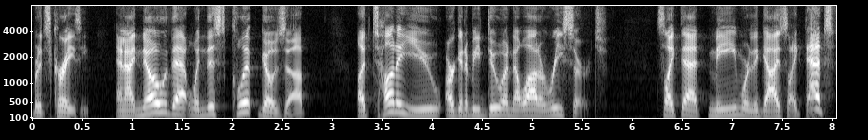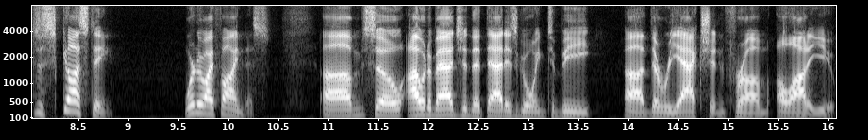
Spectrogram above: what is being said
but it's crazy. And I know that when this clip goes up, a ton of you are going to be doing a lot of research. It's like that meme where the guy's like, that's disgusting. Where do I find this? Um, so I would imagine that that is going to be uh, the reaction from a lot of you.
